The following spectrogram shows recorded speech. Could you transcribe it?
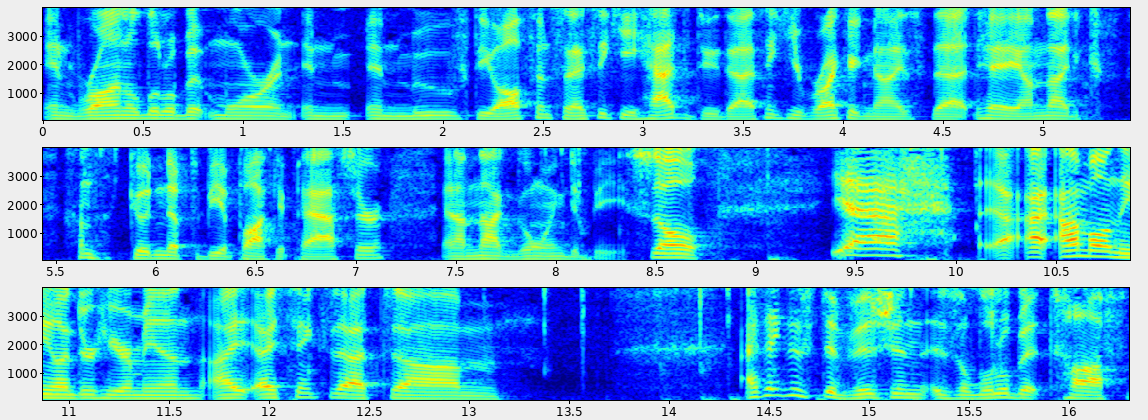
and run a little bit more and, and, and move the offense. And I think he had to do that. I think he recognized that, hey, I'm not I'm not good enough to be a pocket passer, and I'm not going to be. So, yeah, I, am on the under here, man. I, I think that um, I think this division is a little bit tough.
